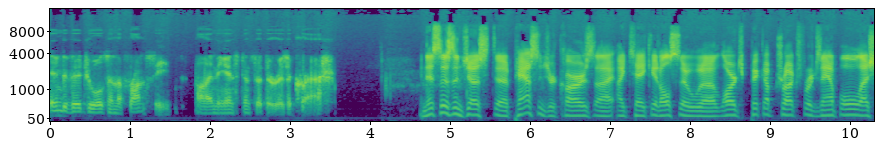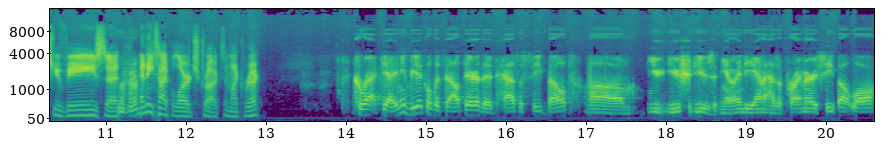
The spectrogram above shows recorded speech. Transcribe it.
individuals in the front seat uh, in the instance that there is a crash. And this isn't just uh, passenger cars, I, I, take it, also uh, large pickup trucks, for example, SUVs, uh, mm-hmm. any type of large trucks. Am I correct? Correct. Yeah, any vehicle that's out there that has a seatbelt, um, you you should use it. You know, Indiana has a primary seatbelt law.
